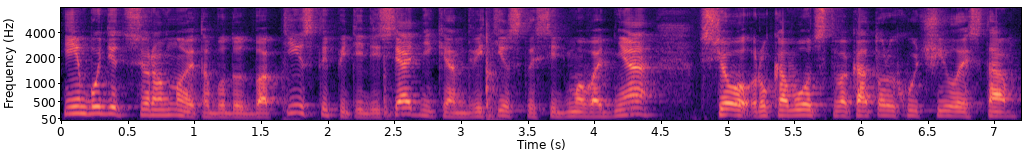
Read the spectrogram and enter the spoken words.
им будет все равно, это будут баптисты, пятидесятники, адвентисты седьмого дня, все руководство которых училось там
